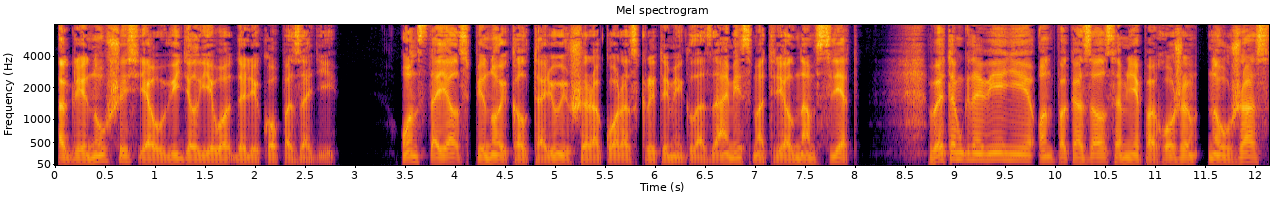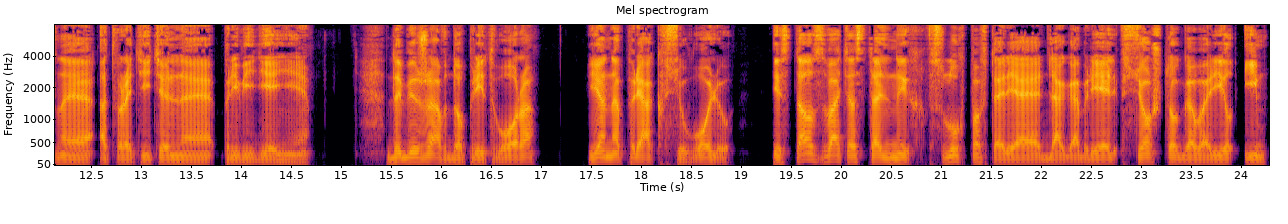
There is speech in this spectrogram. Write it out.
Оглянувшись, я увидел его далеко позади. Он стоял спиной к алтарю и широко раскрытыми глазами смотрел нам вслед. В это мгновение он показался мне похожим на ужасное, отвратительное привидение. Добежав до притвора, я напряг всю волю и стал звать остальных, вслух повторяя для Габриэль все, что говорил им.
